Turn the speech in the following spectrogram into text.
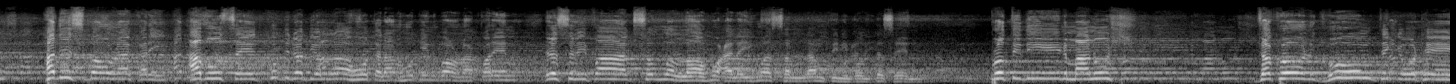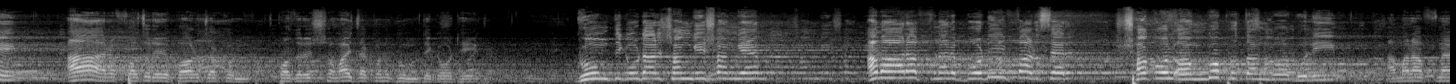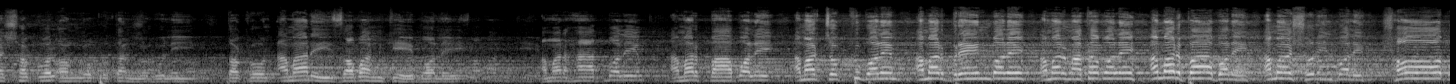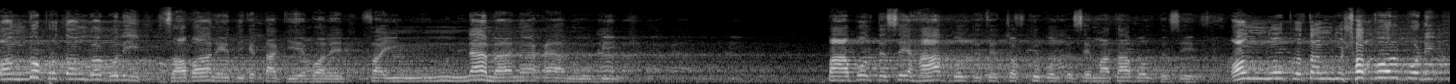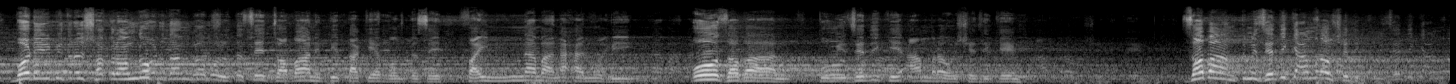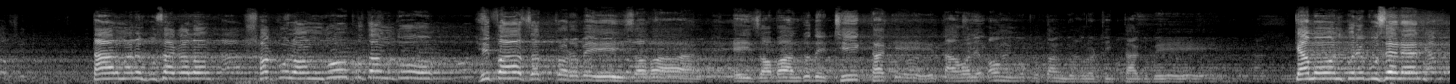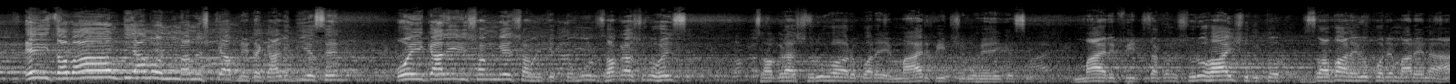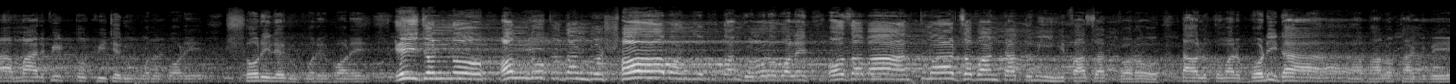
হাদিস বর্ণাকারী আবু সৈয়দ খুদরি রাদিয়াল্লাহু তাআলা আনহু তিনি বর্ণনা করেন, রাসূল পাক সাল্লাল্লাহু আলাইহি ওয়াসাল্লাম তিনি বলতেছেন, প্রতিদিন মানুষ যখন ঘুম থেকে ওঠে আর ফজরের পর যখন, ফজরের সময় যখন ঘুম থেকে ওঠে, ঘুম থেকে ওঠার সঙ্গে সঙ্গে আমার আপনার বডি পার্টসের সকল অঙ্গ প্রত্যঙ্গগুলি আমার আপনার সকল অঙ্গ প্রত্যঙ্গগুলি তখন আমার এই জবানকে বলে। আমার হাত বলে, আমার পা বলে, আমার চক্ষু বলে, আমার ব্রেন বলে, আমার মাথা বলে, আমার পা বলে, আমার শরীর বলে, সব অঙ্গ প্রত্যঙ্গগুলি জবানের দিকে তাকিয়ে বলে বিক পা বলতেছে, হাত বলতেছে, চক্ষু বলতেছে, মাথা বলতেছে। অঙ্গ প্রত্যঙ্গ সকল বডি, বডির ভিতরে সকল অঙ্গ প্রত্যঙ্গ বলতেছে, জবান দিয়ে তাকে বলতেছে ও জবান, তুমি যেদিকে আমরাও সেদিকে। জবান, তুমি যেদিকে আমরাও সেদিকে। তার মানে বোঝা গেল, সকল অঙ্গ প্রত্যঙ্গ হেফাজত করবে এই জবান। এই জবান যদি ঠিক থাকে, তাহলে অঙ্গ প্রত্যঙ্গগুলো ঠিক থাকবে। কেমন করে বুঝে নেন? এই জবান দিয়ে এমন মানুষকে আপনি এটা গালি দিয়েছেন। ওই গালির সঙ্গে সঙ্গে তুমুল ঝগড়া শুরু হয়েছে। ঝগড়া শুরু হওয়ার পরে মায়ের পিঠ শুরু হয়ে গেছে। মায়ের পিঠ যখন শুরু হয়, শুধু তো জবানের উপরে মারে না, মায়ের পিঠ তো পিঠের উপরে পড়ে, শরীরের উপরে পড়ে। এই জন্য অঙ্গ প্রত্যঙ্গ সব অঙ্গ প্রত্যঙ্গগুলো বলে, ও জবান, তোমার জবানটা তুমি হেফাজত করো, তাহলে তোমার বডিটা ভালো থাকবে।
